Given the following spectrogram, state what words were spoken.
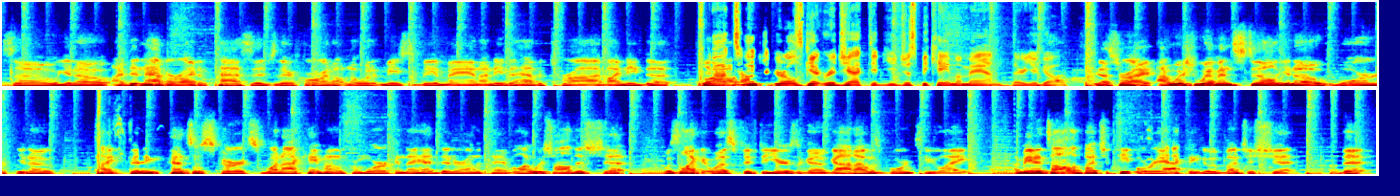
So, you know, I didn't have a rite of passage, therefore I don't know what it means to be a man. I need to have a tribe. I need to go out talk to girls, get rejected. You just became a man. There you go. That's right. I wish women still, you know, wore, you know, tight fitting pencil skirts when I came home from work and they had dinner on the table. I wish all this shit was like it was 50 years ago. God, I was born too late. I mean, it's all a bunch of people reacting to a bunch of shit that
